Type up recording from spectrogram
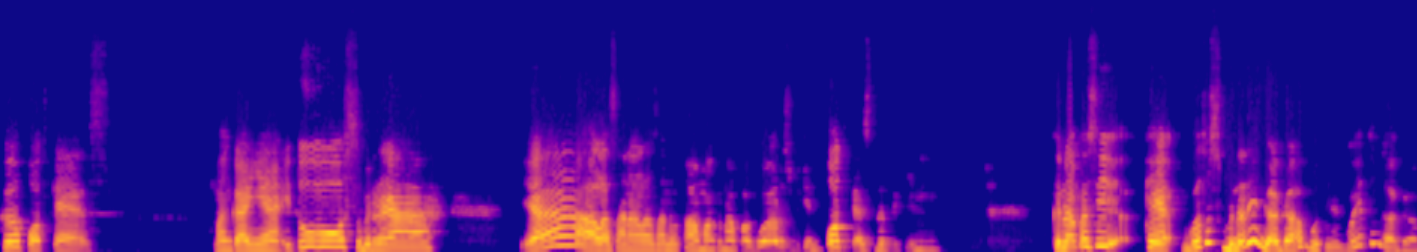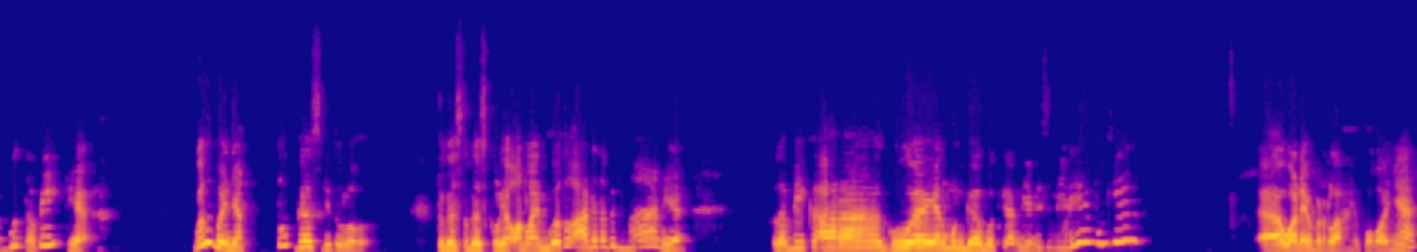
ke podcast. Makanya itu sebenarnya ya alasan-alasan utama kenapa gue harus bikin podcast detik ini kenapa sih kayak gue tuh sebenarnya nggak gabut ya gue tuh nggak gabut tapi kayak gue tuh banyak tugas gitu loh. Tugas-tugas kuliah online gue tuh ada tapi gimana ya? Lebih ke arah gue yang menggabutkan diri sendiri mungkin. Uh, whatever lah pokoknya.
